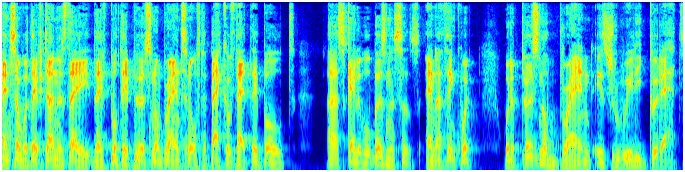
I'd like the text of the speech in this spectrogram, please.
and so what they've done is they they've built their personal brands, and off the back of that, they build uh, scalable businesses. And I think what what a personal brand is really good at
